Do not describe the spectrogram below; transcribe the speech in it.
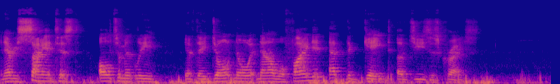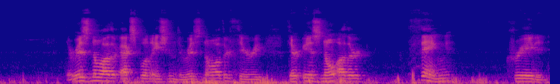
And every scientist ultimately if they don't know it now, will find it at the gate of Jesus Christ. There is no other explanation, there is no other theory, there is no other thing created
